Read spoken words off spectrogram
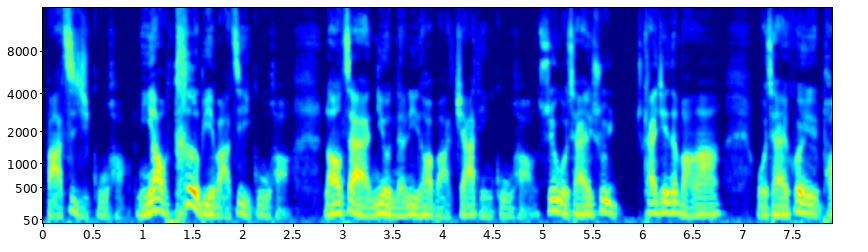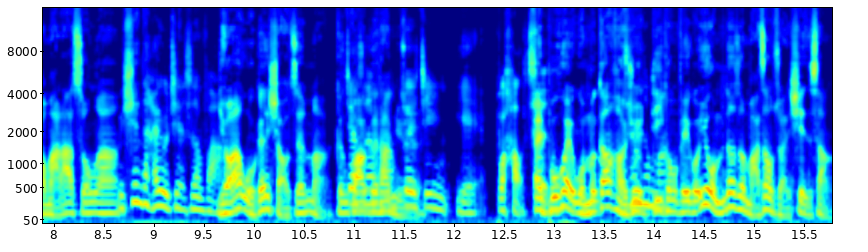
把自己顾好，你要特别把自己顾好，然后再来，你有能力的话把家庭顾好。所以我才去开健身房啊，我才会跑马拉松啊。你现在还有健身房？有啊，我跟小珍嘛，跟瓜哥他女儿最近也不好吃。哎，不会，我们刚好就低空飞过，因为我们那时候马上转线上。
